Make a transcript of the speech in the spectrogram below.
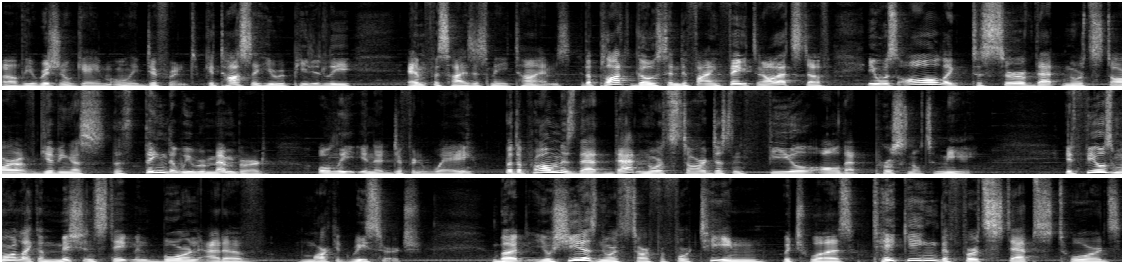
of the original game, only different. Kitase, he repeatedly emphasized this many times. The plot ghosts and defying fate and all that stuff, it was all like to serve that North Star of giving us the thing that we remembered, only in a different way. But the problem is that that North Star doesn't feel all that personal to me. It feels more like a mission statement born out of market research. But Yoshida's North Star for 14, which was taking the first steps towards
